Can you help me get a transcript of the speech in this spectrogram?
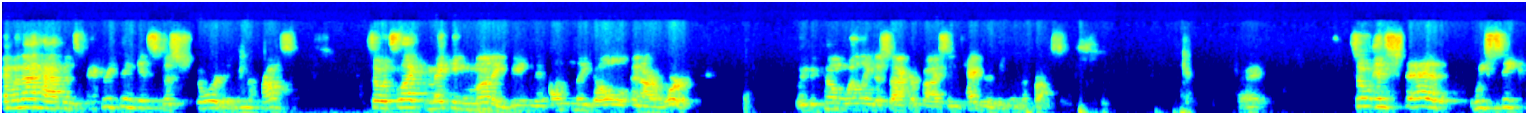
And when that happens, everything gets distorted in the process. So it's like making money being the only goal in our work. We become willing to sacrifice integrity in the process. Right? So instead, we seek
